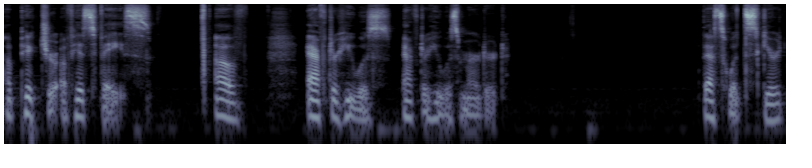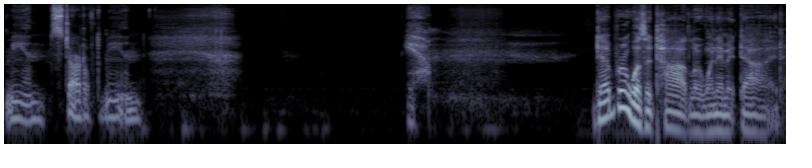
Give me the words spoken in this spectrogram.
a picture of his face of after he was after he was murdered. That's what scared me and startled me and yeah. Deborah was a toddler when Emmett died.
